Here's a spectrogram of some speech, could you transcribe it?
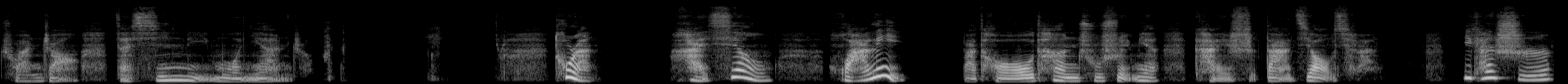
船长在心里默念着。突然，海象。华丽把头探出水面，开始大叫起来。一开始，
